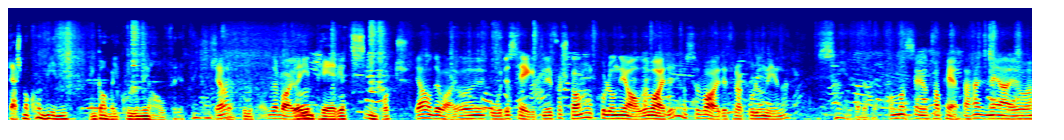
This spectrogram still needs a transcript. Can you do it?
Det er som å komme inn i en gammel kolonialforretning. kanskje. Ja, det var jo... Det er imperiets import. Ja, og det var jo ordets egentlige forstand. Koloniale varer, altså varer fra koloniene. Se på det. Og man ser jo tapetet her. Det er jo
